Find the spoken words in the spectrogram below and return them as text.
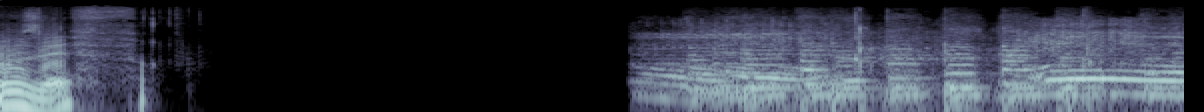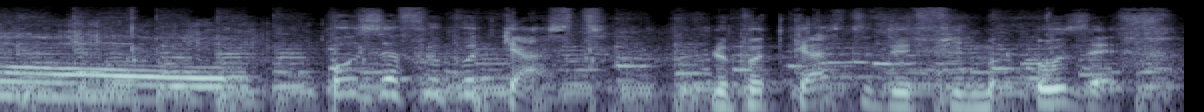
OSEF. Osef le podcast, le podcast des films Osef.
